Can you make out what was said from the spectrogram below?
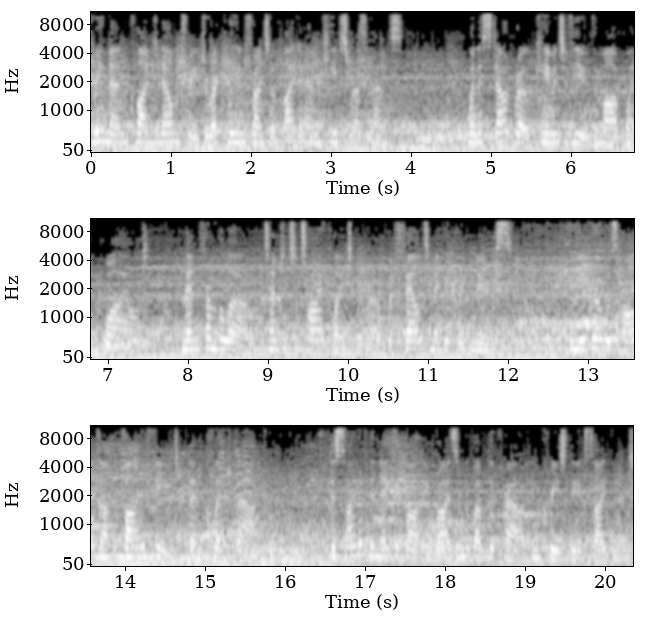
Three men climbed an elm tree directly in front of Ida M. Keefe's residence. When a stout rope came into view, the mob went wild. Men from below attempted to tie Clay to the rope, but failed to make a good noose. The Negro was hauled up five feet, then clipped back. The sight of the naked body rising above the crowd increased the excitement.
